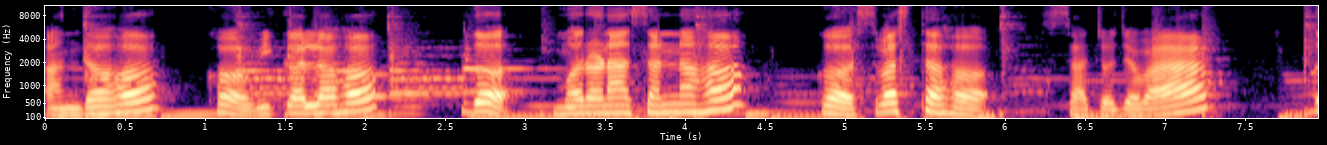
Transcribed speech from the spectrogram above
અંધ ખ વિકલ ગ મરણાસન્ન ગ સ્વસ્થ સાચો જવાબ ગ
